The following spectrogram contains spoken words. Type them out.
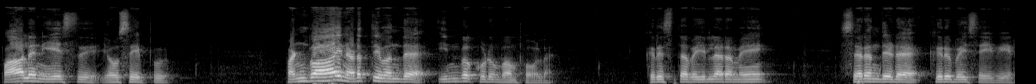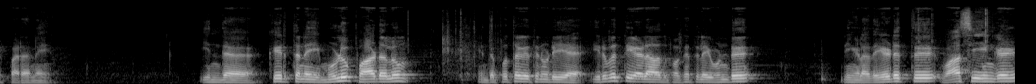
பாலன் இயேசு யோசைப்பு பண்பாய் நடத்தி வந்த இன்ப குடும்பம் போல. கிறிஸ்தவ இல்லறமே சிறந்திட கிருபை செய்வீர் பரனே. இந்த கீர்த்தனை முழு பாடலும் இந்த புத்தகத்தினுடைய இருபத்தி ஏழாவது பக்கத்திலே உண்டு. நீங்கள் அதை எடுத்து வாசியுங்கள்.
